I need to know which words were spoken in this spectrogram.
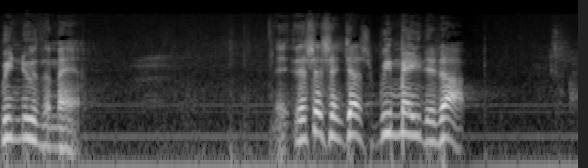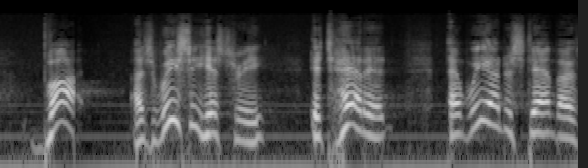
We knew the man. This isn't just we made it up. But as we see history, it's headed, and we understand the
